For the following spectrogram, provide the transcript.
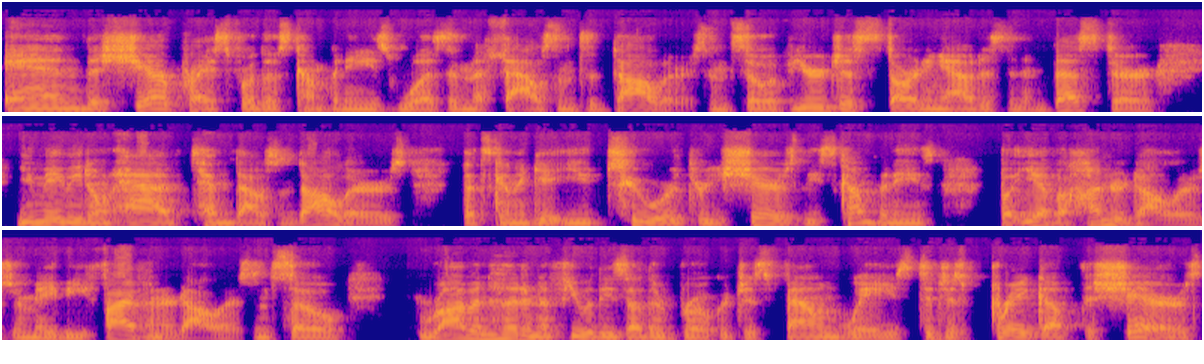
and the share price for those companies was in the thousands of dollars. And so if you're just starting out as an investor, you maybe don't have $10,000 that's going to get you two or three shares of these companies, but you have $100 or maybe $500. And so Robinhood and a few of these other brokerages found ways to just break up the shares.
